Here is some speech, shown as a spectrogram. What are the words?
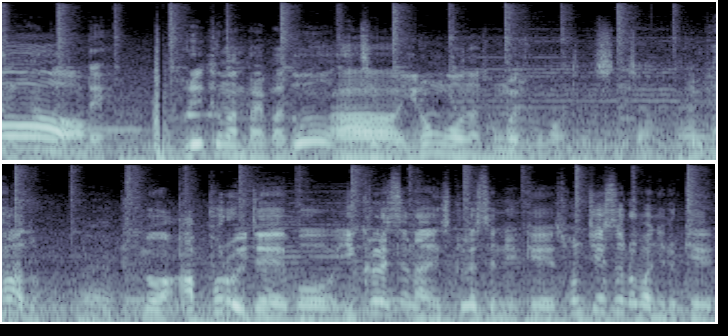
밟아도 네. 브레이크만 밟아도 아, 이런 거는 정말 좋은 것 같아요, 진짜. 네. 좀 편하죠. 네. 뭐 앞으로 이제 뭐 E 클래스나 S 클래스는 이렇게 손짓으로만 이렇게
